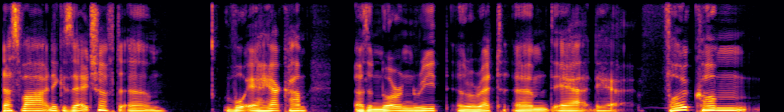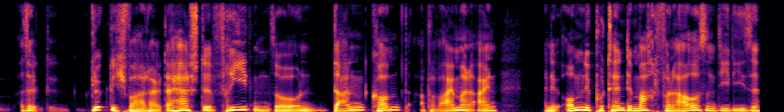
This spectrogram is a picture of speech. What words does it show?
das war eine Gesellschaft, ähm, wo er herkam, also Norman Reed, äh, Red, ähm, der, der vollkommen, also glücklich war, da, da herrschte Frieden. So und dann kommt auf einmal ein, eine omnipotente Macht von außen, die diese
